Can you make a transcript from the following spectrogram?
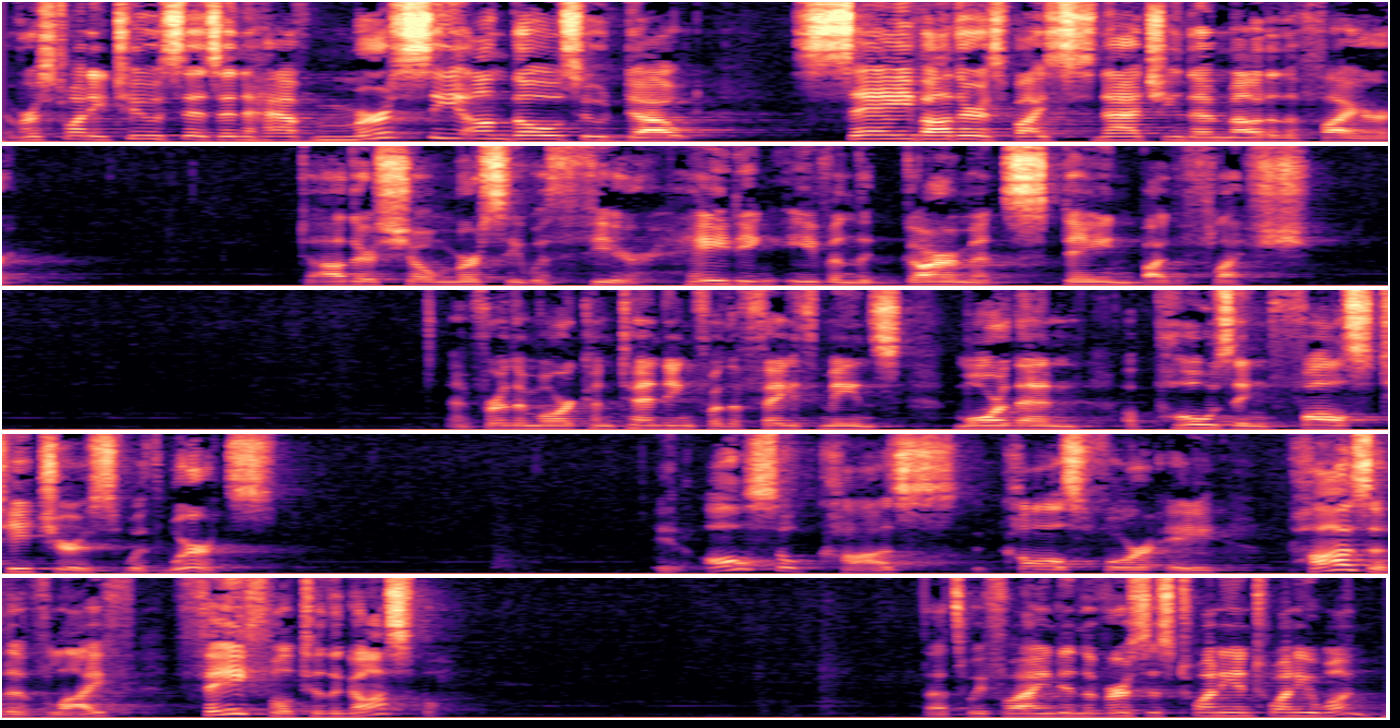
Verse 22 says, And have mercy on those who doubt, save others by snatching them out of the fire. To others, show mercy with fear, hating even the garment stained by the flesh. And furthermore, contending for the faith means more than opposing false teachers with words. It also cause, calls for a positive life faithful to the gospel. That's what we find in the verses 20 and 21.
